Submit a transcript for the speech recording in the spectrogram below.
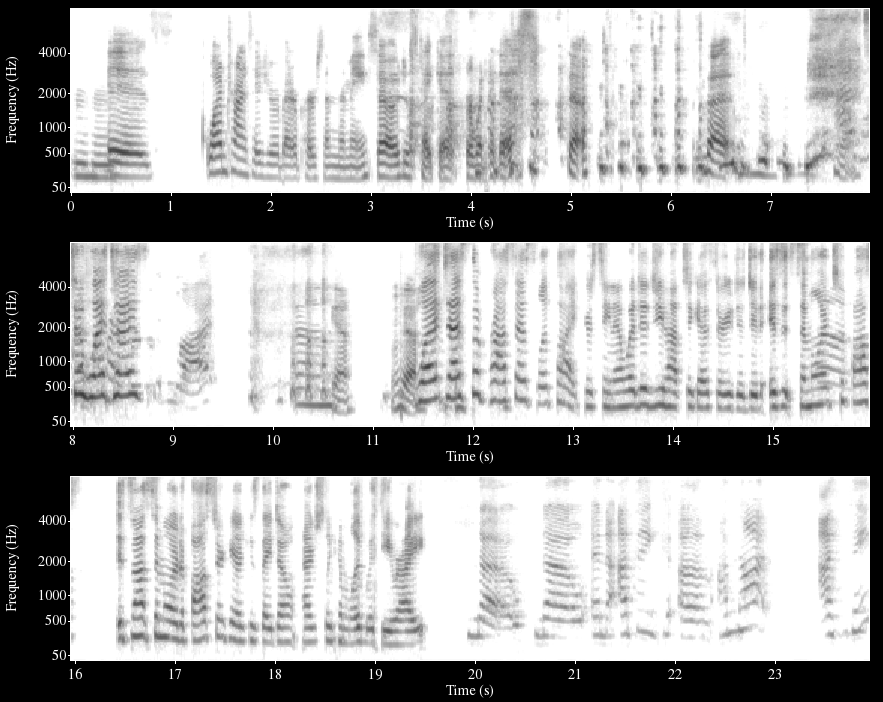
mm-hmm. is what I'm trying to say is you're a better person than me. So just take it for what it is. So, but so what does, um, yeah. Yeah. What does the process look like, Christina? What did you have to go through to do? Is it similar to um, foster? It's not similar to foster care because they don't actually come live with you, right? No, no. And I think um, I'm not. I think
